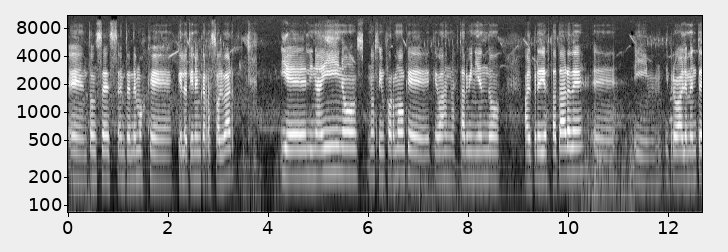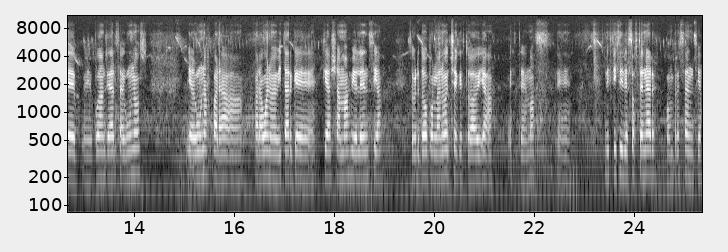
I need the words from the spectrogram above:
Eh, entonces entendemos que, que, lo tienen que resolver. Y el INAI nos, nos informó que, van a estar viniendo al predio esta tarde eh, y, probablemente eh, puedan quedarse algunos y algunas para, para bueno, evitar que, haya más violencia, sobre todo por la noche, que es todavía este, más eh, difícil de sostener con presencia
